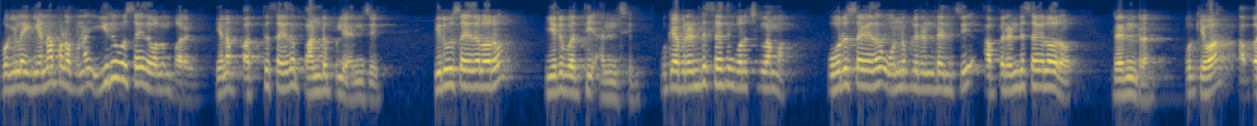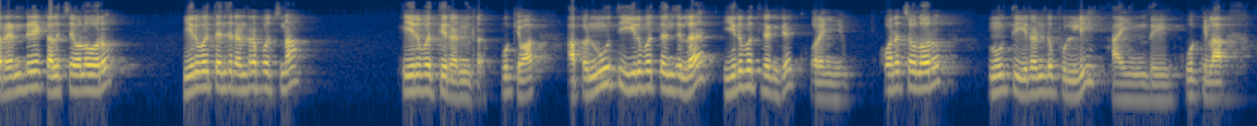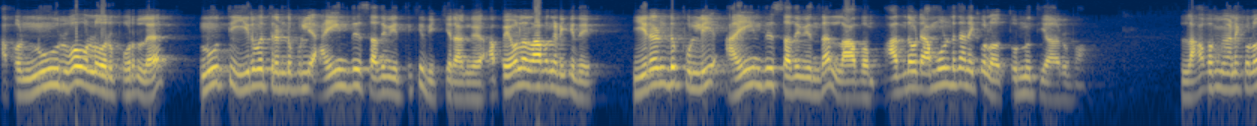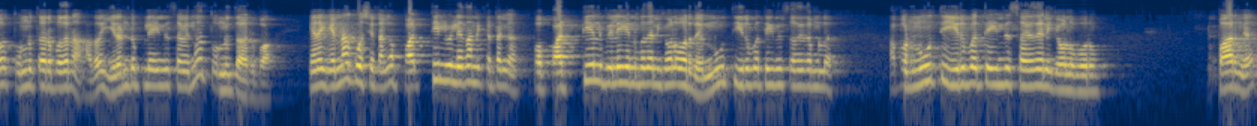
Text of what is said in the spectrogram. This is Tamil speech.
ஓகேங்களா? இங்க என்ன பண்ண போனா இருபது சதவீதம் எவ்வளவு பாருங்க. ஏன்னா பத்து சதவீதம் பன்னெண்டு புள்ளி அஞ்சு. இருபது சதவீதம் வரும் இருபத்தி அஞ்சு. ஓகே அப்ப ரெண்டு சதவீதம் குறைச்சிக்கலாமா? ஒரு சதவீதம் ஒன்று புள்ளி ரெண்டு அஞ்சு அப்ப ரெண்டு சதவீதம் வரும் ரெண்டரை. ஓகேவா? அப்ப ரெண்டே கழிச்சு எவ்வளவு வரும்? இருபத்தஞ்சு ரெண்டரை போச்சுன்னா இருபத்தி ரெண்டரை. ஓகேவா? அப்ப நூத்தி இருபத்தஞ்சில் இருபத்தி ரெண்டு குறையும். குறைச்ச எவ்வளவு வரும்? நூத்தி இரண்டு புள்ளி ஐந்து. ஓகேங்களா? அப்ப நூறு ரூபா உள்ள ஒரு பொருளை நூத்தி இருபத்தி ரெண்டு புள்ளி ஐந்து சதவீதத்துக்கு விற்கிறாங்க அப்ப எவ்வளவு லாபம் கிடைக்குது? இரண்டு புள்ளி ஐந்து சதவீதம் தான் லாபம். அதோட அமௌண்ட் தான் எனக்கு எவ்வளவு? தொண்ணூத்தி ஆறு ரூபாய். லாபம் எனக்கு எவ்வளோ தொண்ணூத்தாறு ரூபாய் தானே. அதாவது இரண்டு புள்ளி ஐந்து சதவீதம் தான் தொண்ணூத்தாறு ரூபாய். எனக்கு என்ன கொஸ்டின்ட்டாங்க பட்டியல் விலை தான் கேட்டாங்க. இப்போ பட்டியல் விலை என்பது எனக்கு எவ்வளோ வருது? நூத்தி இருபத்தி ஐந்து சதவீதம்ல அப்ப நூத்தி இருபத்தி ஐந்து சதவீதம் எனக்கு எவ்வளோ வரும்? பாருங்க.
